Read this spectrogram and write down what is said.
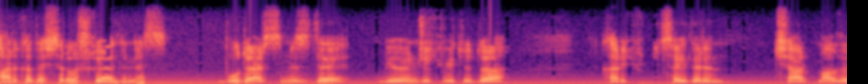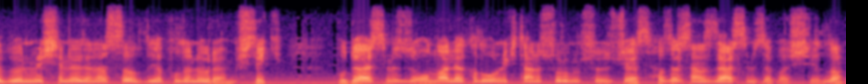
Arkadaşlar hoş geldiniz. Bu dersimizde bir önceki videoda karekök sayıların çarpma ve bölme işlemleri nasıl yapıldığını öğrenmiştik. Bu dersimizde onunla alakalı 12 tane sorumuz çözeceğiz. Hazırsanız dersimize başlayalım.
